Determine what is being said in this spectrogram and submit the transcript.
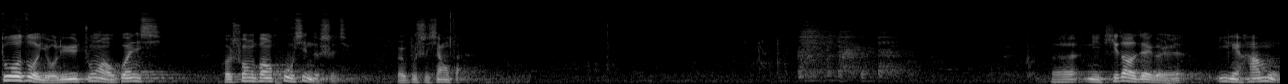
多做有利于中澳关系和双方互信的事情，而不是相反。呃，你提到这个人伊利哈木，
